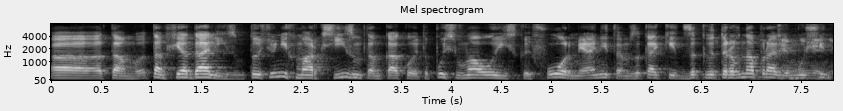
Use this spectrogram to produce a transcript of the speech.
э, там, там феодализм. То есть у них марксизм там какой-то, пусть в маоистской форме, они там за какие-то за какое-то равноправие мужчин.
